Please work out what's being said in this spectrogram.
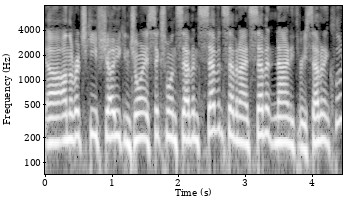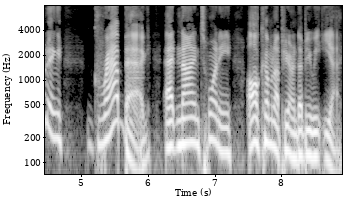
uh, on the Rich Keefe Show. You can join us 617 779 7937, including Grab Bag at 920, all coming up here on WEEI.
